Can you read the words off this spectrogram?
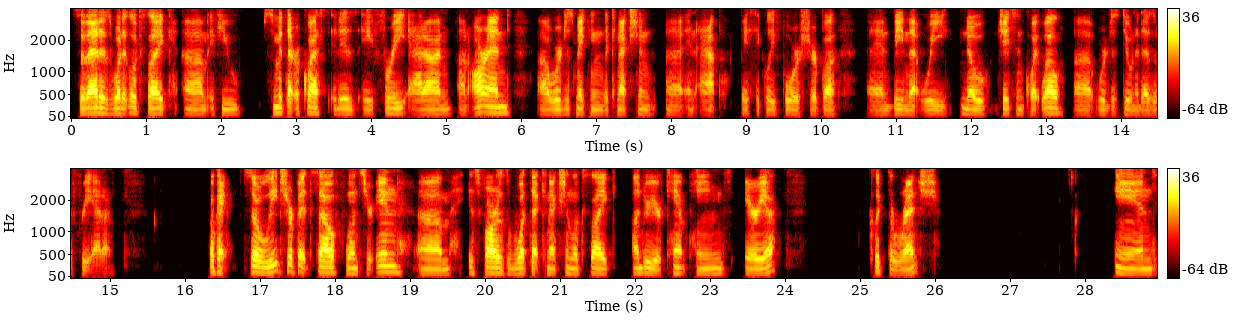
So that is what it looks like. Um, if you submit that request, it is a free add-on on our end. Uh, we're just making the connection uh, an app basically for Sherpa. And being that we know Jason quite well, uh, we're just doing it as a free add-on. Okay, so Lead Sherpa itself, once you're in, um, as far as what that connection looks like, under your campaigns area, click the wrench and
